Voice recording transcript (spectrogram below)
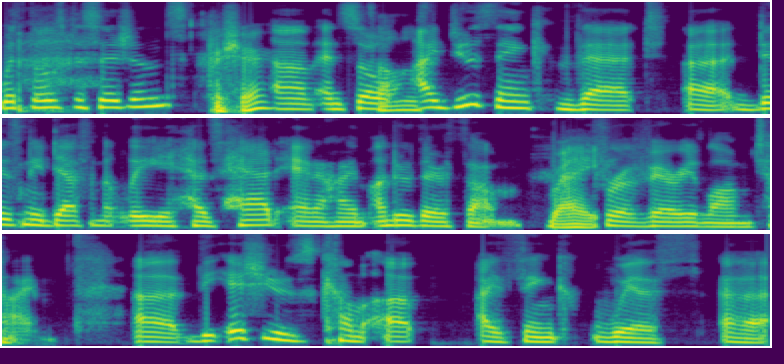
with those decisions. for sure. Um, and so Sounds- I do think that uh, Disney definitely has had Anaheim under their thumb right. for a very long time. Uh, the issues come up, I think, with uh,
